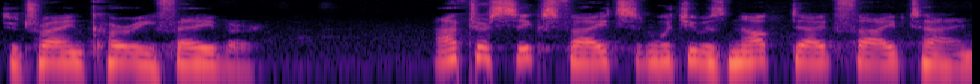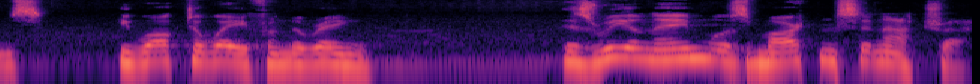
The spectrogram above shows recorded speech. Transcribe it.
to try and curry favour. After six fights in which he was knocked out five times, he walked away from the ring. His real name was Martin Sinatra,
